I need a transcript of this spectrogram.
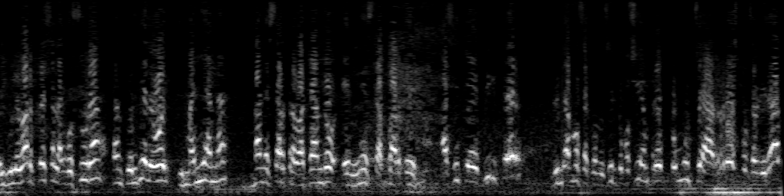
el Boulevard Presa Langostura, tanto el día de hoy y mañana van a estar trabajando en esta parte. Así que, Wilfer, lo invitamos a conducir como siempre, con mucha responsabilidad,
